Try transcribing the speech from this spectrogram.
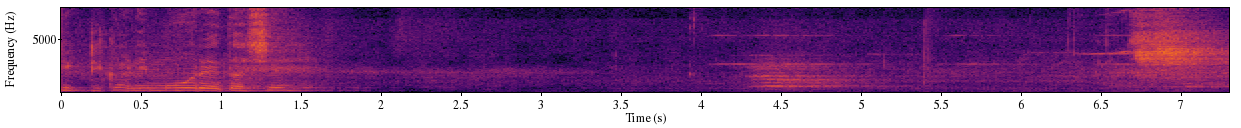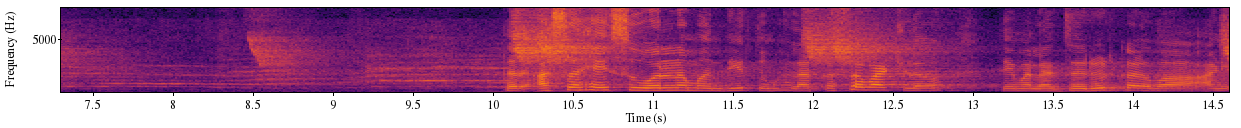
ठिकठिकाणी मोर आहेत असे. तर असं हे सुवर्ण मंदिर तुम्हाला कसं वाटलं? ते मला जरूर कळवा आणि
